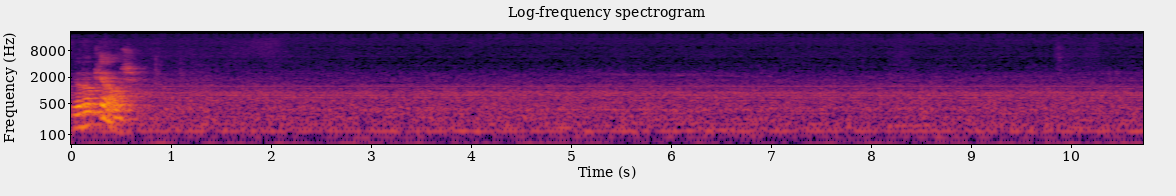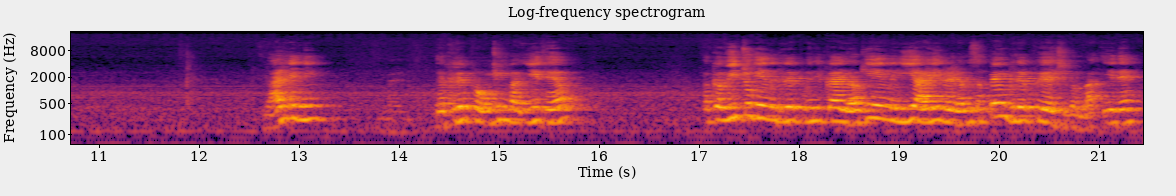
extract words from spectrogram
이렇게 나오죠. 알겠니? 네. 내 그래프를 옮긴 거 이해돼요? 아까 위쪽에 있는 그래프니까 여기에 있는 이 아이를 여기서 뺀 그래프예요 지금 마- 이해돼?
